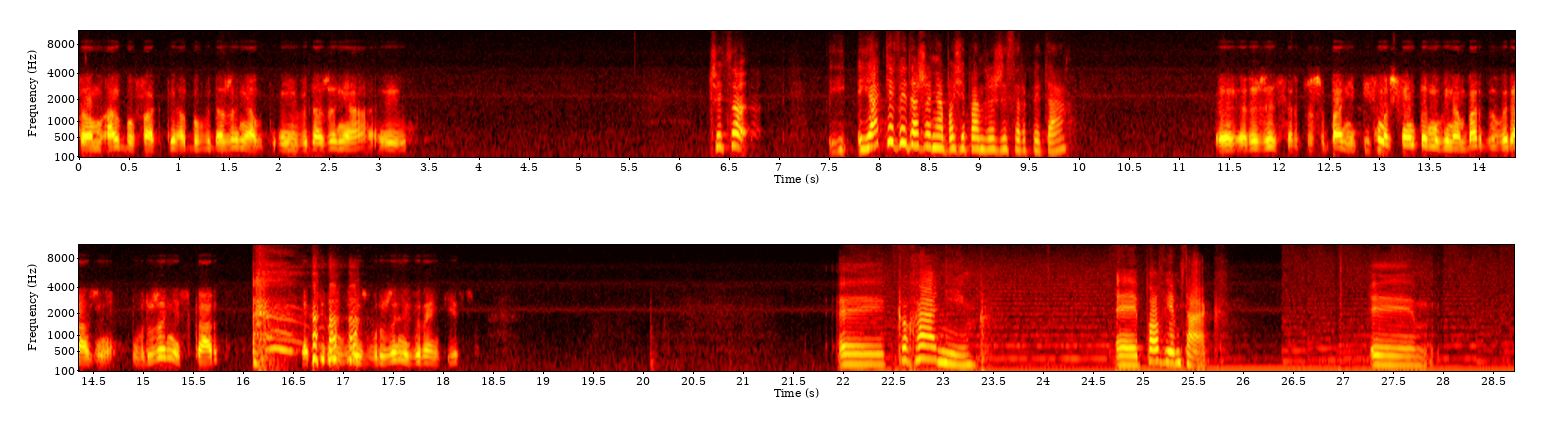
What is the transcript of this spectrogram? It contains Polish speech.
Są albo fakty, albo wydarzenia, y, wydarzenia y, Czy co? Jakie wydarzenia, bo się pan reżyser pyta? y, reżyser. Proszę pani, Pismo Święte mówi nam bardzo wyraźnie. Wróżenie z kart, jak i również wróżenie z ręki jest kochani, e, powiem tak. E,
